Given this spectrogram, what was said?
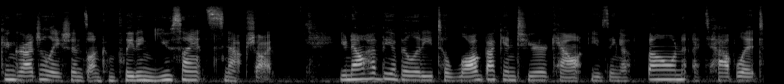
Congratulations on completing YouScience Snapshot. You now have the ability to log back into your account using a phone, a tablet,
